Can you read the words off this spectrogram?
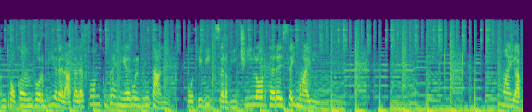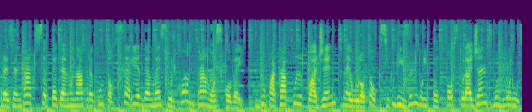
într-o convorbire la telefon cu premierul britanic, potrivit serviciilor Teresei Mai. mai a prezentat săptămâna trecut o serie de măsuri contra Moscovei, după atacul cu agent neurotoxic vizându-i pe fostul agent dublu rus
